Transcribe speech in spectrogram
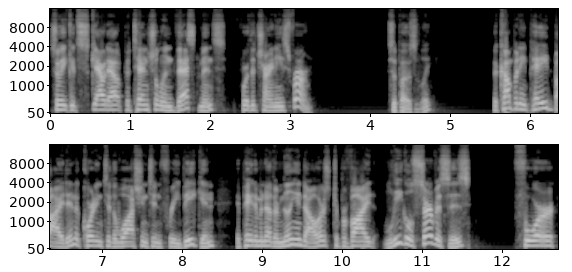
so he could scout out potential investments for the Chinese firm. Supposedly, the company paid Biden, according to the Washington Free Beacon, it paid him another million dollars to provide legal services for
